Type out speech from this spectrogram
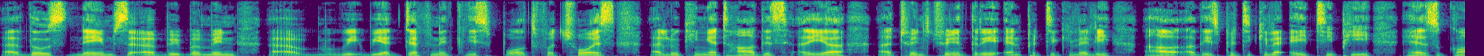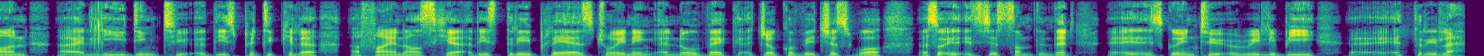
those names. I mean, we we are definitely spoiled for choice. looking at how this year 2023 and particularly how this particular ATP has gone, leading to these particular finals here. These three players joining Novak Djokovic as well. Uh, so it's just something that uh, going to really be uh, a thriller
